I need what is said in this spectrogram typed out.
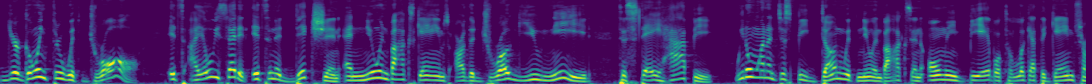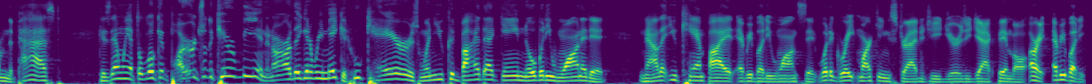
you're going through withdrawal. It's I always said it, it's an addiction and new in box games are the drug you need to stay happy. We don't want to just be done with new in box and only be able to look at the games from the past because then we have to look at Pirates of the Caribbean and are they going to remake it? Who cares? When you could buy that game, nobody wanted it. Now that you can't buy it, everybody wants it. What a great marketing strategy, Jersey Jack Pinball. All right, everybody,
